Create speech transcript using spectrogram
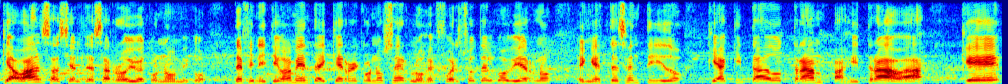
que avanza hacia el desarrollo económico. Definitivamente hay que reconocer los esfuerzos del gobierno en este sentido, que ha quitado trampas y trabas que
